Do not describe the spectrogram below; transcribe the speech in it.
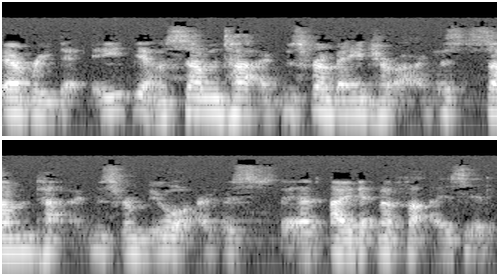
every day, you know, sometimes from major artists, sometimes from new artists that identifies it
